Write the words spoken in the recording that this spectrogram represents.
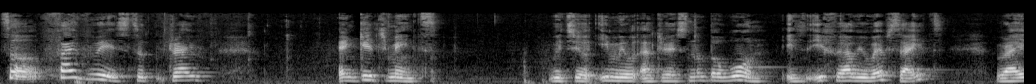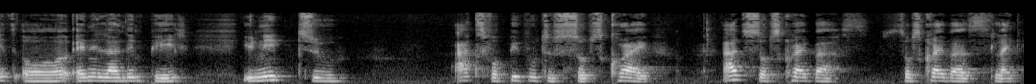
So, five ways to drive engagement with your email address. Number one is if you have a website, right, or any landing page, you need to ask for people to subscribe. Add subscribers, subscribers, like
